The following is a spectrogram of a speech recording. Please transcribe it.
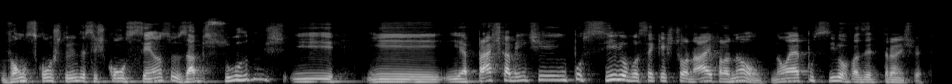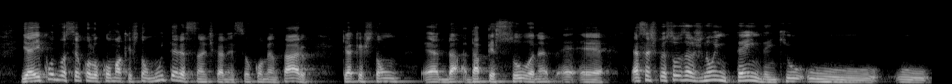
vão se construindo esses consensos absurdos e, e, e, é praticamente impossível você questionar e falar, não, não é possível fazer transfer. E aí, quando você colocou uma questão muito interessante, cara, nesse seu comentário, que é a questão é, da, da pessoa, né? É, é, essas pessoas elas não entendem que o, o, o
